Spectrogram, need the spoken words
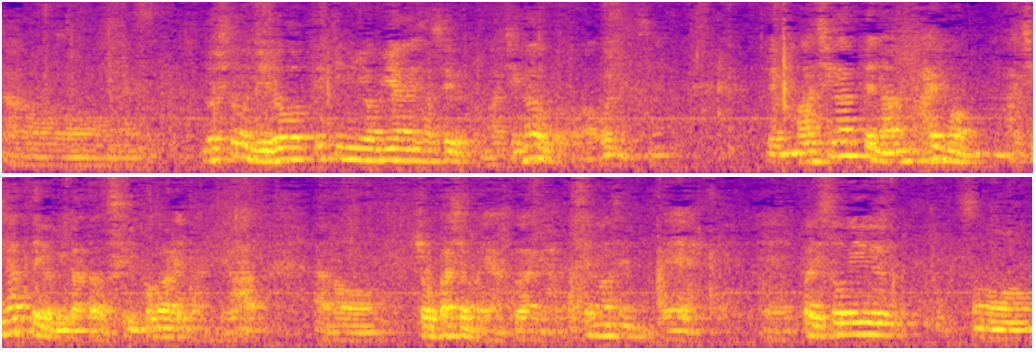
あのどうしても自動的に読み上げさせると間違うことが多いんですね。で間違って何回も間違った読み方を吸い込まれたんではあの教科書の役割果たせませんので、えやっぱりそういうその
